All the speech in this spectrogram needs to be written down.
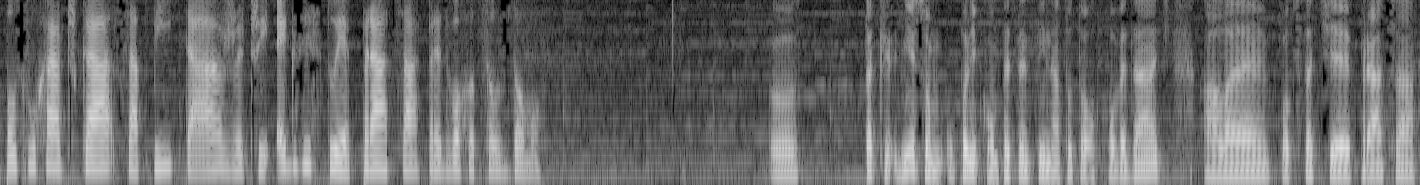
Poslucháčka sa pýta, že či existuje práca pre dôchodcov z domu. E, tak nie som úplne kompetentný na toto odpovedať, ale v podstate práca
